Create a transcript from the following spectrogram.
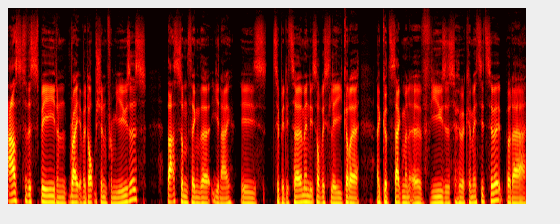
As to the speed and rate of adoption from users, that's something that, you know, is to be determined. It's obviously got a, a good segment of users who are committed to it, but uh,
